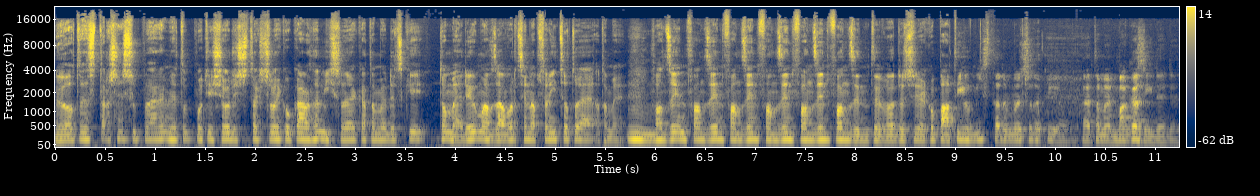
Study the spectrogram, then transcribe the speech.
Jo, to je strašně super, mě to potěšilo, když tak člověk kouká na ten výsledek a tam je vždycky to médium a v závorce napsaný, co to je a tam je mm. fanzin, fanzin, fanzin, fanzin, fanzin, fanzin, ty došli jako pátýho místa nebo něco takového. A tam je magazín jeden,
